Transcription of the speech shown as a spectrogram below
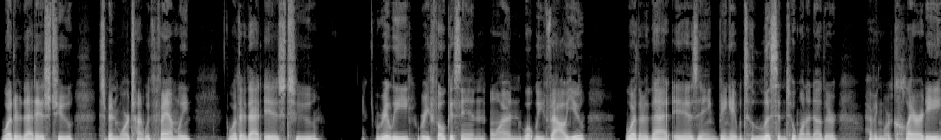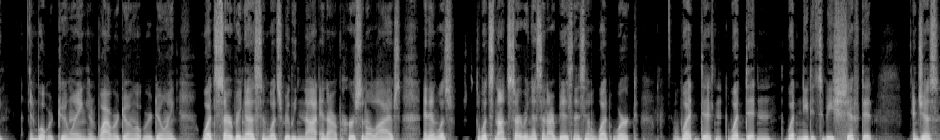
whether that is to spend more time with family, whether that is to really refocus in on what we value, whether that is in being able to listen to one another, having more clarity in what we're doing and why we're doing what we're doing, what's serving us and what's really not in our personal lives, and then what's what's not serving us in our business and what worked, what didn't, what didn't, what needed to be shifted, and just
